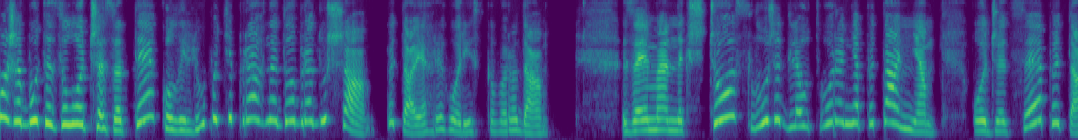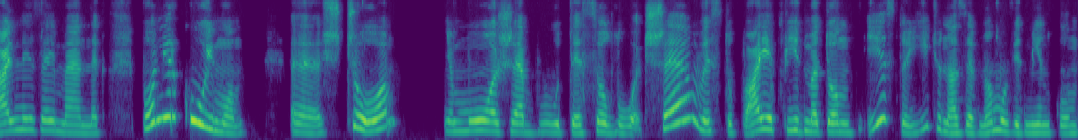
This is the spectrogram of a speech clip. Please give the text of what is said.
може бути золотше за те, коли любить і прагне добра душа? питає Григорій Сковорода. Займенник що служить для утворення питання. Отже, це питальний займенник. Поміркуймо, е, що може бути солодше, виступає підметом і стоїть у називному відмінку.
